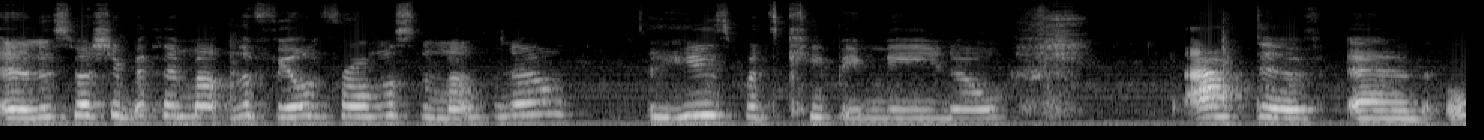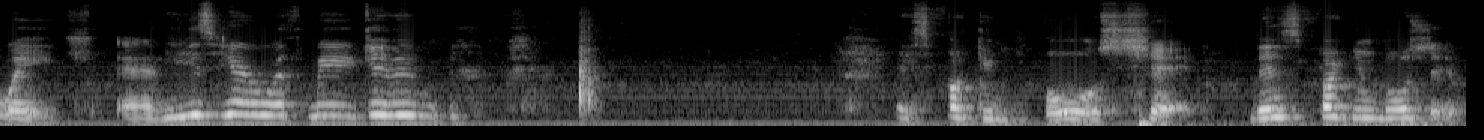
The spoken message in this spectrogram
and especially with him out in the field for almost a month now, he's what's keeping me, you know, active and awake. And he's here with me, giving it's fucking bullshit. This fucking bullshit.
